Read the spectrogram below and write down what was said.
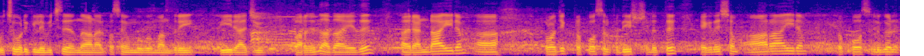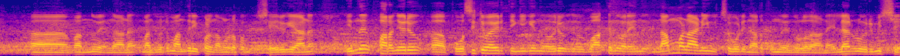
ഉച്ചകോടിക്ക് ലഭിച്ചതെന്നാണ് അല്പസമയം മുമ്പ് മന്ത്രി പി രാജീവ് പറഞ്ഞത്. അതായത് രണ്ടായിരം പ്രോജക്റ്റ് പ്രപ്പോസൽ പ്രതീക്ഷിച്ചെടുത്ത് ഏകദേശം ആറായിരം പ്രപ്പോസലുകൾ വന്നു എന്നാണ് മന്ത്രി മന്ത്രി ഇപ്പോൾ നമ്മളോടൊപ്പം ചേരുകയാണ്. ഇന്ന് പറഞ്ഞൊരു പോസിറ്റീവായൊരു തിങ്കിങ് ഒരു വാക്കെന്ന് പറയുന്നത് നമ്മളാണ് ഈ ഉച്ചകോടി നടത്തുന്നത് എന്നുള്ളതാണ്. എല്ലാവരും ഒരുമിച്ച്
